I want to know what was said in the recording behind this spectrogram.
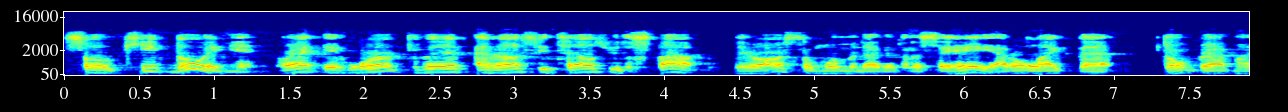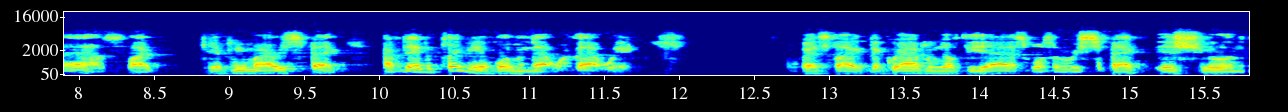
So keep doing it, right? It worked then, and unless he tells you to stop, there are some women that are going to say, hey, I don't like that. Don't grab my ass. Like, give me my respect. I've dated plenty of women that were that way Where it's like the grabbing of the ass was a respect issue. And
